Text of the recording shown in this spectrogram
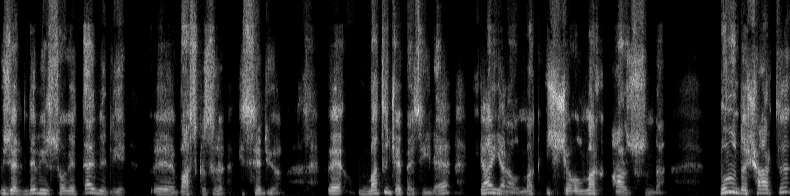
üzerinde bir Sovyetler Birliği e, baskısı hissediyor. Ve Batı cephesiyle yan yana olmak, iç içe olmak arzusunda. Bunun da şartı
